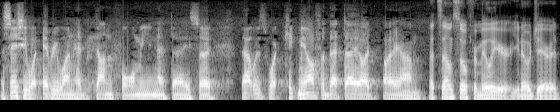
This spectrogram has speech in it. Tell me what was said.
essentially what everyone had done for me in that day. So that was what kicked me off. At that day, I, I um. That sounds so familiar, you know, Jared.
